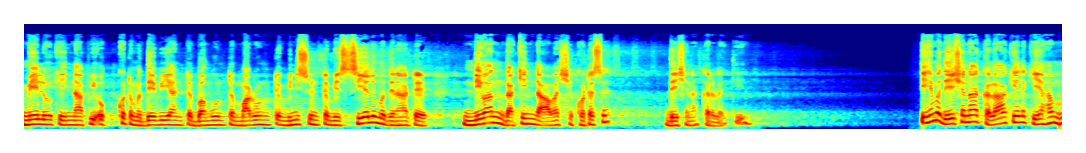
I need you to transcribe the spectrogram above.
මේ ලෝක ඉන්න අපි ඔක්කොටම දෙවියන්ට බඹුන්ට මරුන්ට මිනිසුන්ට මෙ සියලුම දෙනාට නිවන් දකිින්ට අවශ්‍ය කොටස දේශනා කරලයි තියෙන. එහෙම දේශනා කලා කියල කියහම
